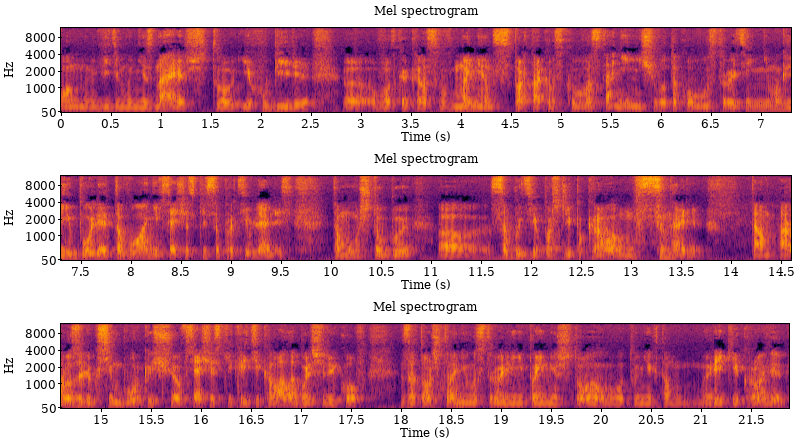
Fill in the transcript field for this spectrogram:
он, видимо, не знает, что их убили э, вот как раз в момент Спартаковского восстания, ничего такого устроить они не могли. Более того, они всячески сопротивлялись тому, чтобы э, события пошли по кровавому сценарию. Там, а Роза Люксембург еще всячески критиковала большевиков за то, что они устроили не пойми что, вот у них там реки крови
